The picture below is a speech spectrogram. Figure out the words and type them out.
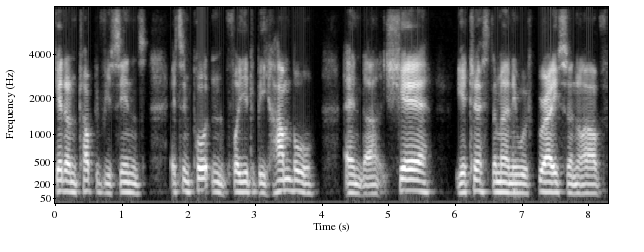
get on top of your sins, it's important for you to be humble and uh, share your testimony with grace and love.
